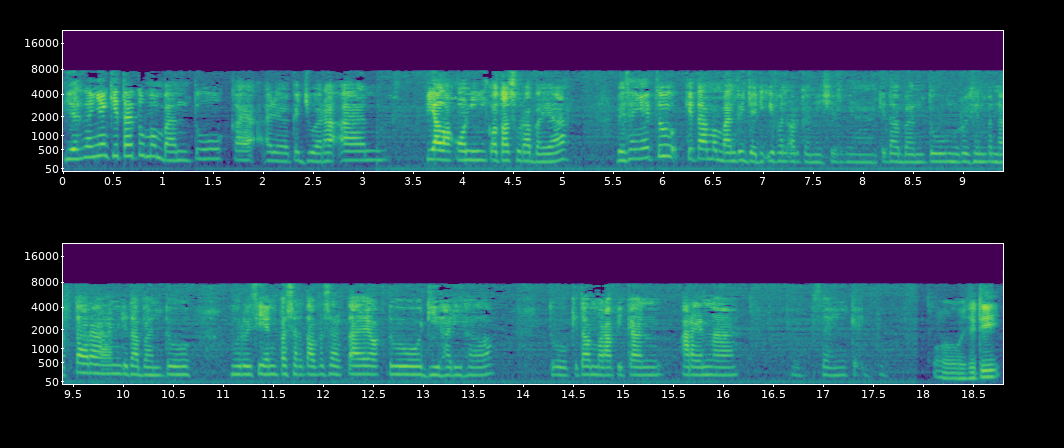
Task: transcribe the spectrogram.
Biasanya kita itu membantu kayak ada kejuaraan Piala Koni Kota Surabaya. Biasanya itu kita membantu jadi event organizer-nya. Kita bantu ngurusin pendaftaran, kita bantu ngurusin peserta-peserta waktu di hari H. Tuh kita merapikan arena. Biasanya kayak gitu. Oh, jadi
